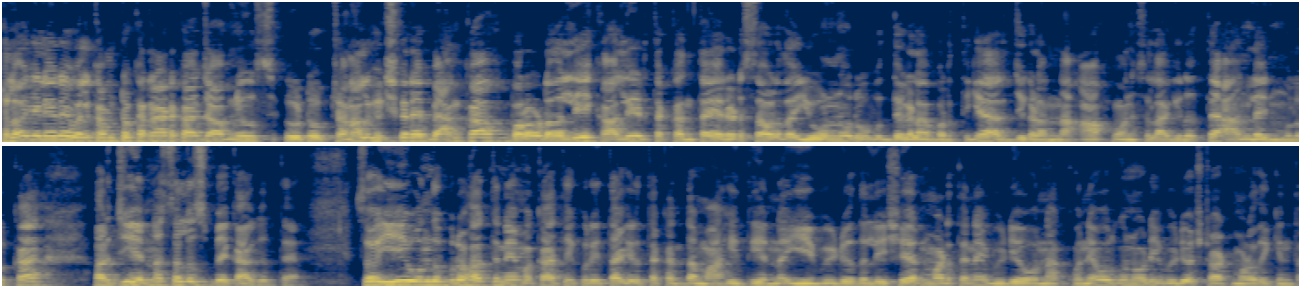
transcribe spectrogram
ಹಲೋ ಗೆಳೆಯರೆ welcome to Karnataka job news YouTube channel ವೀಕ್ಷಕರೇ ಬ್ಯಾಂಕ್ ಆಫ್ ಬರೋಡಾದಲ್ಲಿ ಖಾಲಿ ಇರ್ತಕ್ಕಂಥ ಎರಡು ಸಾವಿರದ ಏಳ್ನೂರು ಹುದ್ದೆಗಳ ಭರ್ತಿಗೆ ಅರ್ಜಿಗಳನ್ನು ಆಹ್ವಾನಿಸಲಾಗಿರುತ್ತೆ. ಆನ್ಲೈನ್ ಮೂಲಕ ಅರ್ಜಿಯನ್ನು ಸಲ್ಲಿಸಬೇಕಾಗುತ್ತೆ. ಸೊ ಈ ಒಂದು ಬೃಹತ್ ನೇಮಕಾತಿ ಕುರಿತಾಗಿರ್ತಕ್ಕಂಥ ಮಾಹಿತಿಯನ್ನು ಈ ವಿಡಿಯೋದಲ್ಲಿ ಶೇರ್ ಮಾಡ್ತೇನೆ. ವಿಡಿಯೋವನ್ನು ಕೊನೆವರೆಗೂ ನೋಡಿ, ವಿಡಿಯೋ ಸ್ಟಾರ್ಟ್ ಮಾಡೋದಕ್ಕಿಂತ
